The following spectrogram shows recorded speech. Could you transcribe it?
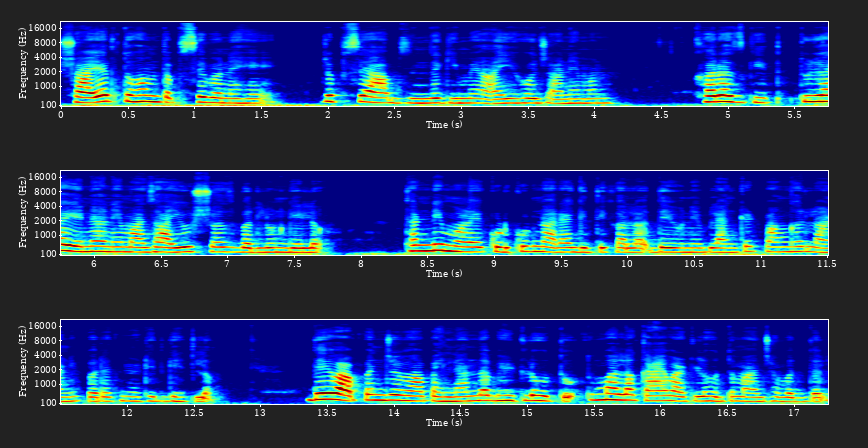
शायर तो हम तब से बने हे जब से आप जिंदगी में आई हो जाने मन। खरंच गीत तुझ्या येण्याने माझं आयुष्यच बदलून गेलं. थंडीमुळे कुडकुडणाऱ्या गीतिकाला देवने ब्लँकेट पांघरलं आणि परत मिठीत घेतलं. देव आपण जेव्हा पहिल्यांदा भेटलो होतो तुम्हाला काय वाटलं होतं माझ्याबद्दल?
